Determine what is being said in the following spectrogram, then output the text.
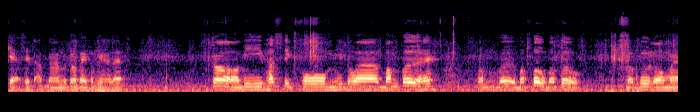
แกะเสร็จอาบน้ำแล้วก็ไปทำงานแล้ว ก็มีพลาสติกโฟม มีตัวบัมเปอร์นะ บัมเปอร์ บับเบิลบับเบิลบับเบิลลองมา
